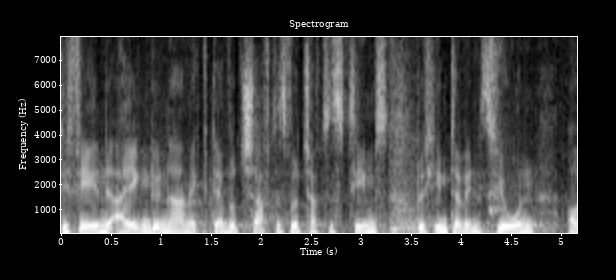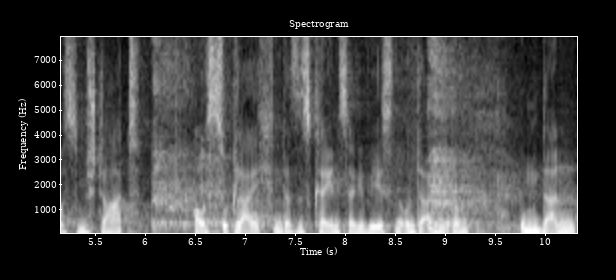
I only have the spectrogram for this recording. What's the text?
die fehlende Eigendynamik der Wirtschaft, des Wirtschaftssystems durch Intervention aus dem Staat auszugleichen. Das ist Keynes ja gewesen unter anderem um dann,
